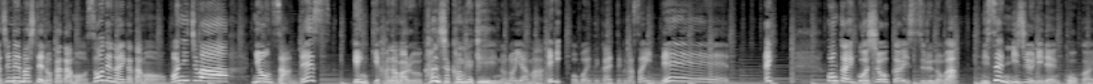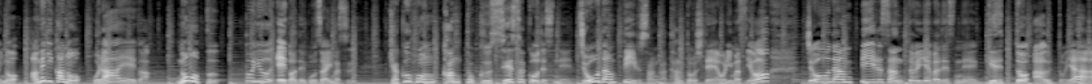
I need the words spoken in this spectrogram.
はじめましての方もそうでない方もこんにちは。にょんさんです。元気花丸感謝感激野々山えり。覚えて帰ってくださいね。はい。今回ご紹介するのは2022年公開のアメリカのホラー映画「ノープ」という映画でございます。脚本監督制作をですねジョーダン・ピールさんが担当しておりますよ。ジョーダン・ピールさんといえばですね「ゲットアウト」や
